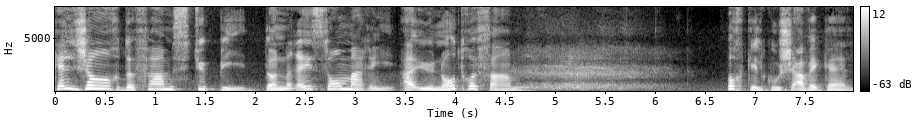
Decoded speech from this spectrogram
Quel genre de femme stupide donnerait son mari à une autre femme pour qu'il couche avec elle?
